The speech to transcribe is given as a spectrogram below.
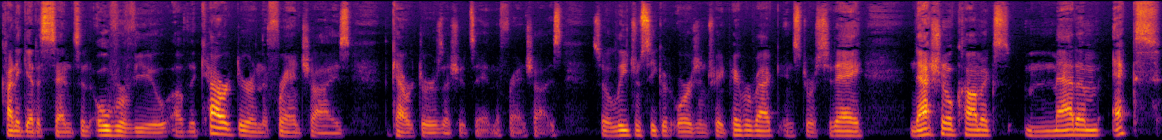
kind of get a sense, an overview of the character and the franchise, the characters, I should say, in the franchise. So, Legion Secret Origin trade paperback in stores today. National Comics Madam X,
